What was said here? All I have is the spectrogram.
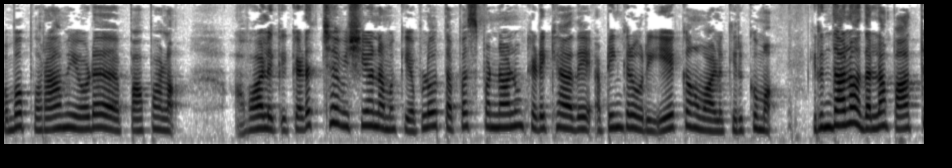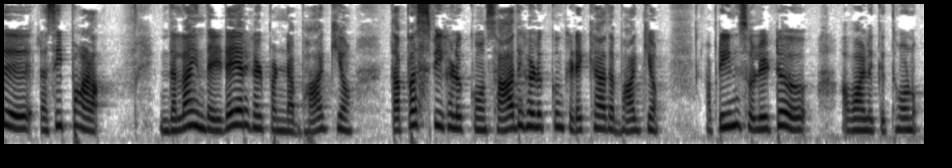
ரொம்ப பொறாமையோட பார்ப்பாளாம். அவளுக்கு கிடைச்ச விஷயம் நமக்கு எவ்வளோ தபஸ் பண்ணாலும் கிடைக்காதே அப்படிங்கிற ஒரு ஏக்கம் அவளுக்கு இருக்குமா இருந்தாலும் அதெல்லாம் பார்த்து ரசிப்பாளாம். இதெல்லாம் இந்த இடையர்கள் பண்ண பாக்கியம். தபஸ்விகளுக்கும் சாதிகளுக்கும் கிடைக்காத பாக்கியம். அப்படின்னு சொல்லிட்டு அவளுக்கு தோணும்.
